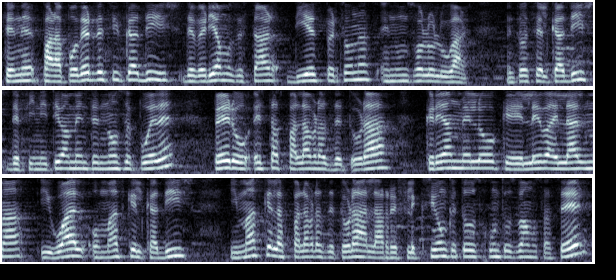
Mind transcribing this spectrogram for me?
tener, para poder decir Kaddish deberíamos de estar 10 personas en un solo lugar. Entonces el Kaddish definitivamente no se puede, pero estas palabras de Torah, créanmelo que eleva el alma igual o más que el Kaddish y más que las palabras de Torah, la reflexión que todos juntos vamos a hacer.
